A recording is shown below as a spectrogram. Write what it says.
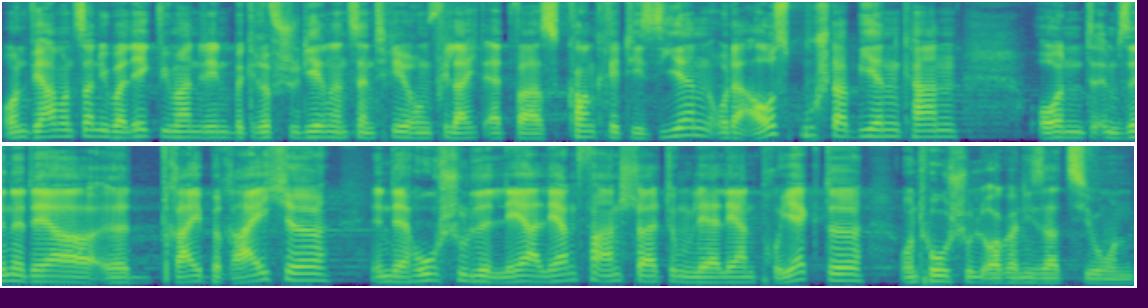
Und wir haben uns dann überlegt, wie man den Begriff Studierendenzentrierung vielleicht etwas konkretisieren oder ausbuchstabieren kann und im Sinne der äh, drei Bereiche in der Hochschule Lehr-Lernveranstaltungen, Lehr-Lernprojekte und Hochschulorganisation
